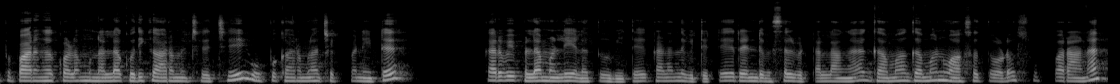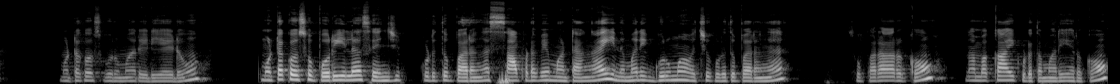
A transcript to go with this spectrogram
இப்போ பாருங்கள் குழம்பு நல்லா கொதிக்க ஆரம்பிச்சிருச்சு. உப்பு காரம்லாம் செக் பண்ணிவிட்டு கருவேப்பிலை மல்லி இலை தூவிட்டு கலந்து விட்டுட்டு ரெண்டு விசில் விட்டுடலாங்க. கம கமன் வாசத்தோட சூப்பரான முட்டைக்கோஸ் குருமா ரெடி ஆகிடும் முட்டைக்கோஸை பொரியலாக செஞ்சு கொடுத்து பாருங்கள் சாப்பிடவே மாட்டாங்க. இந்த மாதிரி குருமா வச்சு கொடுத்து பாருங்கள் சூப்பராக இருக்கும். நம்ம காய் கொடுத்த மாதிரியும் இருக்கும்.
